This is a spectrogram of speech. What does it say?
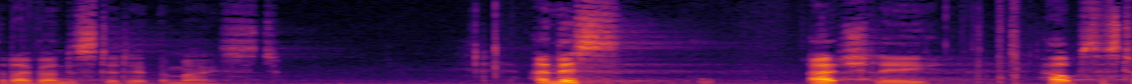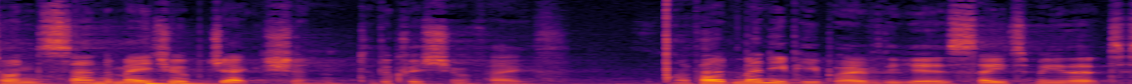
that I've understood it the most. And this actually helps us to understand a major objection to the Christian faith. I've heard many people over the years say to me that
